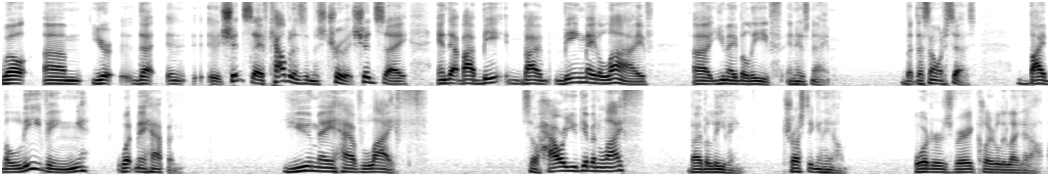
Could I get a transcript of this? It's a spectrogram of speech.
Well, um, you're, that uh, it should say, if Calvinism is true, it should say, and that by, be, by being made alive, uh, you may believe in his name. But that's not what it says by believing, what may happen? You may have life. So, how are you given life? By believing, trusting in Him. Order is very clearly laid out.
